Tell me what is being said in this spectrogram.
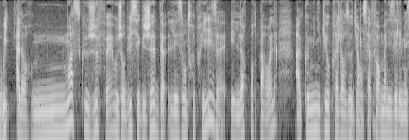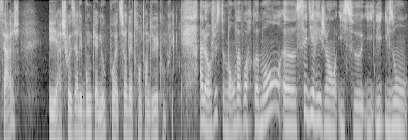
Oui, alors moi ce que je fais aujourd'hui, c'est que j'aide les entreprises et leurs porte-parole à communiquer auprès de leurs audiences, à formaliser les messages et à choisir les bons canaux pour être sûr d'être entendu et compris. Alors justement, on va voir comment ces dirigeants, ils, se, ils ont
